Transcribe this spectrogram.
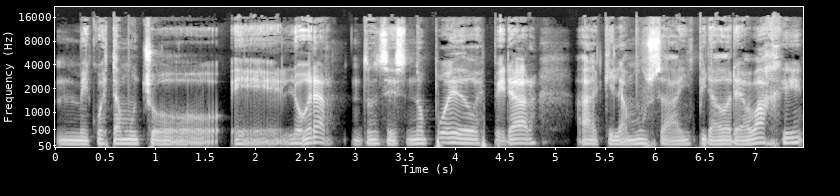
me cuesta mucho eh, lograr. Entonces no puedo esperar a que la musa inspiradora baje,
